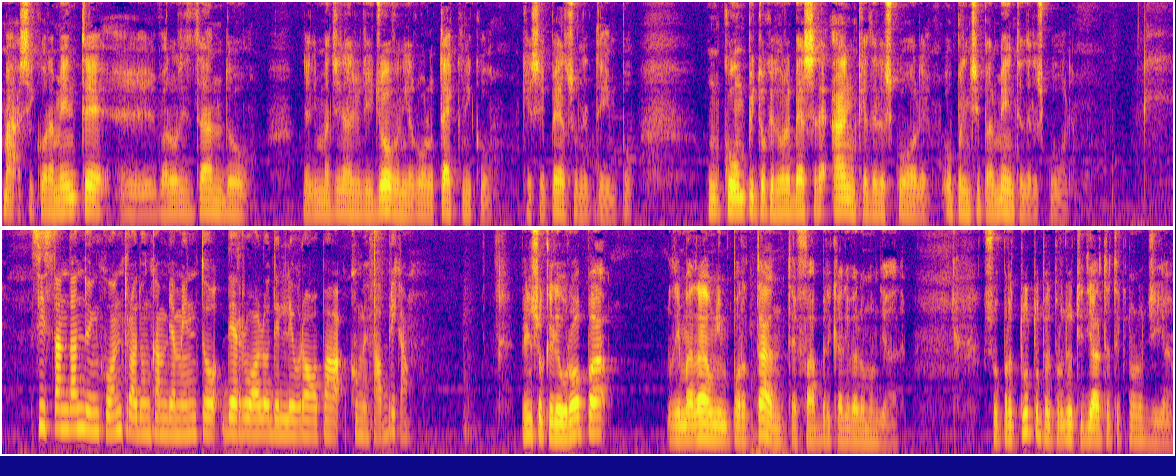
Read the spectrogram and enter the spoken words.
Ma sicuramente eh, valorizzando nell'immaginario dei giovani il ruolo tecnico che si è perso nel tempo, un compito che dovrebbe essere anche delle scuole o principalmente delle scuole. Si sta andando incontro ad un cambiamento del ruolo dell'Europa come fabbrica? Penso che l'Europa rimarrà un'importante fabbrica a livello mondiale, soprattutto per prodotti di alta tecnologia,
